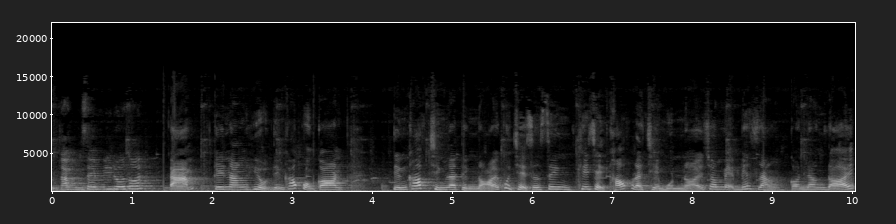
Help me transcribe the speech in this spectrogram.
Chúng ta cùng xem video thôi. 8. Kỹ năng hiểu tiếng khóc của con. Tiếng khóc chính là tiếng nói của trẻ sơ sinh. Khi trẻ khóc là trẻ muốn nói cho mẹ biết rằng con đang đói,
